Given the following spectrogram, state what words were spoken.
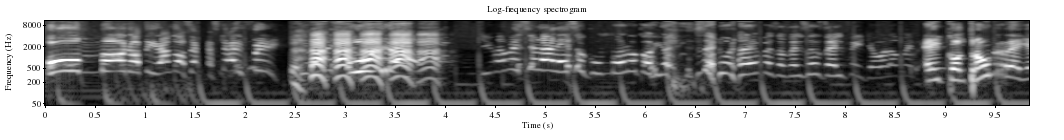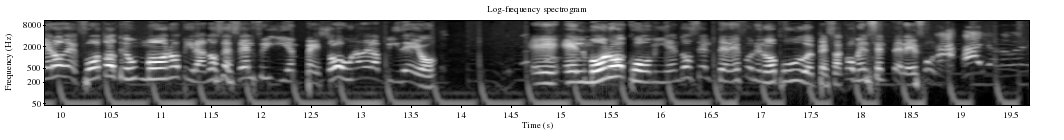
¡Un mono tirándose selfie! Yo iba a mencionar eso, que un mono cogió el celular y empezó a hacerse selfie. Yo me lo metí. Encontró un reguero de fotos de un mono tirándose selfie y empezó una de las videos. eh, el mono comiéndose el teléfono y no pudo, empezó a comerse el teléfono. Ay, yo no me-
